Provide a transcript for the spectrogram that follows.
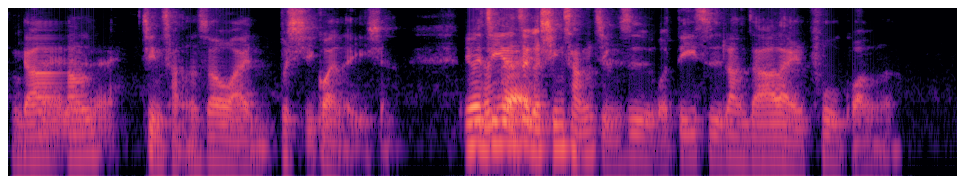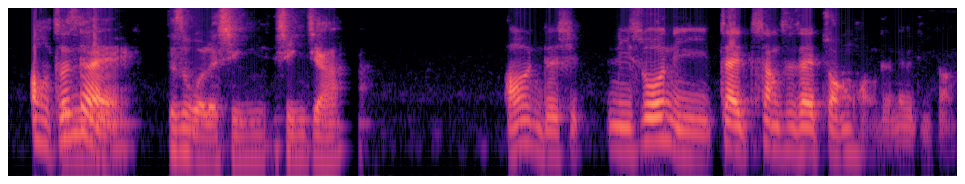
你刚刚进场的时候，我还不习惯了一下。因为今天这个新场景是我第一次让大家来曝光了哦，真的哎，这是我的新新家。哦，你的新，你说你在上次在装潢的那个地方？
